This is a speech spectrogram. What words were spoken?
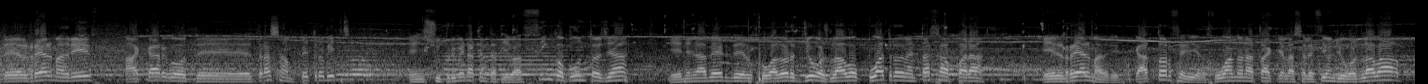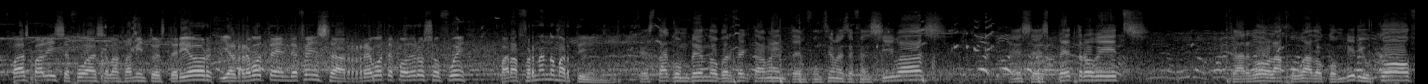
del Real Madrid a cargo de Drasan Petrovic en su primera tentativa. Cinco puntos ya en el haber del jugador yugoslavo. Cuatro de ventaja para el Real Madrid. 14-10 jugando en ataque la selección yugoslava. Paspali se juega ese lanzamiento exterior y el rebote en defensa, rebote poderoso fue para Fernando Martín. Que está cumpliendo perfectamente en funciones defensivas. Ese es Petrovic. Cargó la ha jugado con Viriukov.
